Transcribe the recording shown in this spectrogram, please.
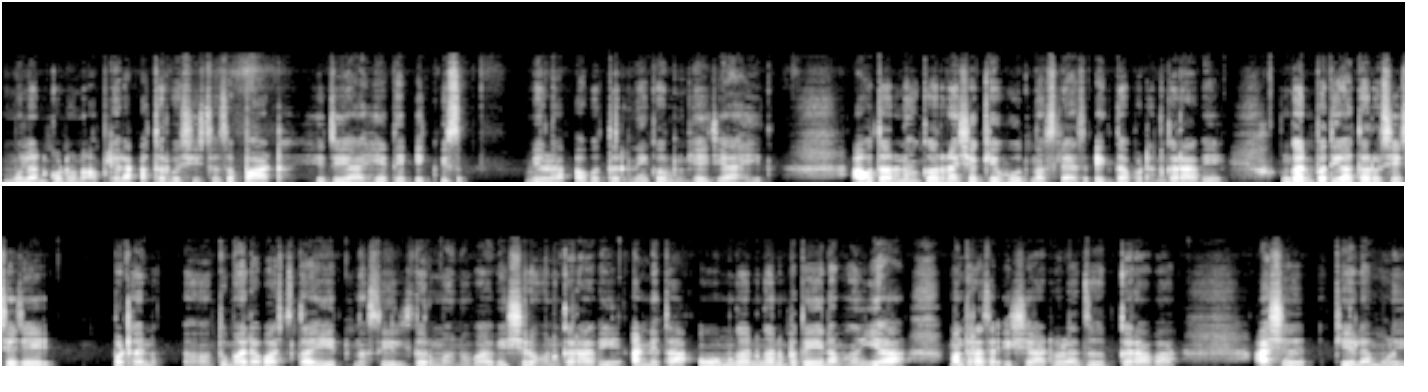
मुलांकडून आपल्याला अथर्वशीचं पाठ हे जे आहे ते एकवीस वेळा अवतरणे करून घ्यायचे आहेत. अवतरण करणं शक्य होत नसल्यास एकदा पठण करावे. गणपती अथर्वशीचे जे पठण तुम्हाला वाचता येत नसेल तर म्हणवावे श्रवण करावे. अन्यथा ओम गण गणपते नमः या मंत्राचा एकशे आठ वेळा जप करावा. असे केल्यामुळे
